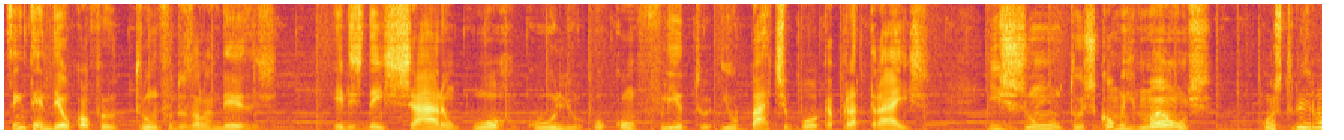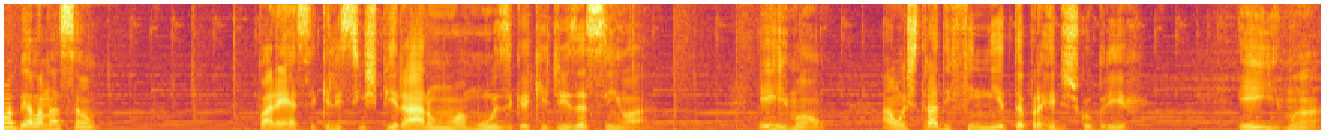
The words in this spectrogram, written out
Você entendeu qual foi o trunfo dos holandeses? Eles deixaram o orgulho, o conflito e o bate-boca para trás e, juntos, como irmãos, construíram uma bela nação. Parece que eles se inspiraram numa música que diz assim: ó. Ei, irmão, há uma estrada infinita para redescobrir. Ei, irmã,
